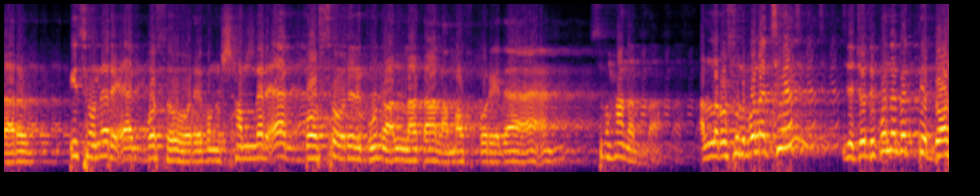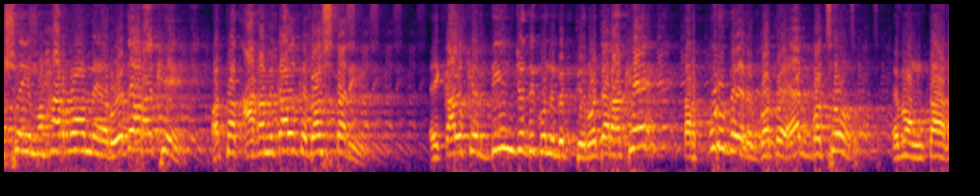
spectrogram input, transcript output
তার পিছনের এক বছর এবং সামনের এক বছরের গুণ আল্লাহ তাআলা মাফ করে দেন। সুবহানাল্লাহ। আল্লাহ আল্লাহ রসুল বলেছেন যে যদি কোনো ব্যক্তি দশই মহারমে রোজা রাখে, অর্থাৎ আগামীকালকে দশ তারিখ, এই কালকের দিন যদি কোনো ব্যক্তি রোজা রাখে, তার পূর্বের গত এক বছর এবং তার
